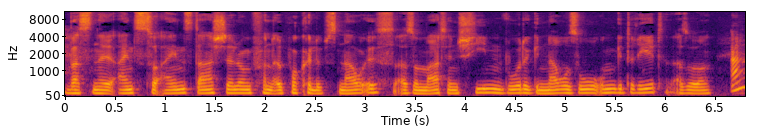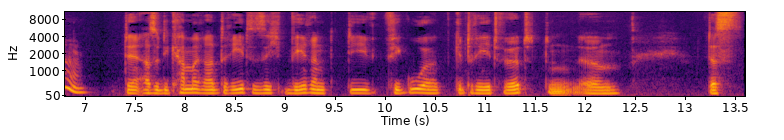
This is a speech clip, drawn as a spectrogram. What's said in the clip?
Was eine 1 zu 1 Darstellung von Apocalypse Now ist. Also Martin Sheen wurde genau so umgedreht. Also, Ah, der, also die Kamera drehte sich, während die Figur gedreht wird. Dann, ähm, das,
